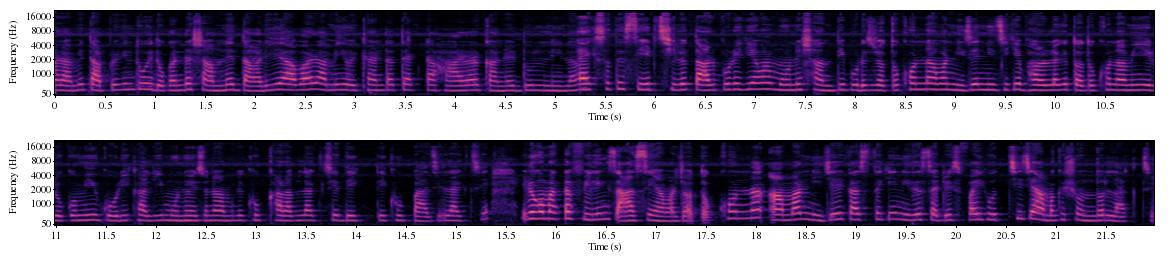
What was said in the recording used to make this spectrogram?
আর আমি, তারপরে কিন্তু ওই দোকানটার সামনে দাঁড়িয়ে আবার আমি ওইখানটাতে একটা হার আর কানের দুল নিলাম। একসাথে সেট ছিল, তারপরে গিয়ে আমার মনে শান্তি পড়েছে। যতক্ষণ না আমার নিজের নিজেকে ভালো লাগে ততক্ষণ আমি এরকমই করি খালি। মনে হয়েছে না আমাকে খুব খারাপ লাগছে দেখতে, খুব বাজে লাগছে। এরকম একটা ফিলিংস আসে আমার। যতক্ষণ না আমার নিজের কাছ থেকে নিজে স্যাটিসফাই হচ্ছি যে আমাকে সুন্দর লাগছে।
